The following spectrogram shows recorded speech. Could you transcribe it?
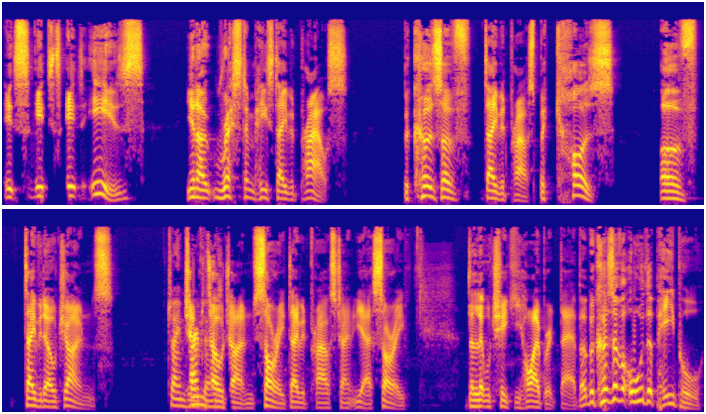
It's mm. it's it is. You know, rest in peace, David Prowse. because of David Prowse, because of David L. Jones. James, James Jones. L. Jones. Sorry, David Prowse. James. Yeah, sorry. The little cheeky hybrid there. But because of all the people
